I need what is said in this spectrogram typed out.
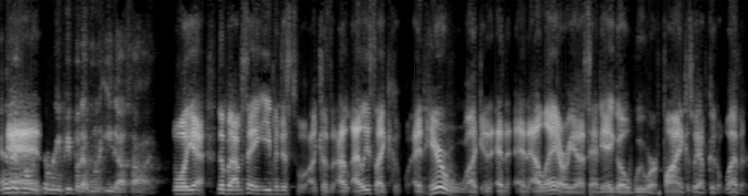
and there's only so many people that want to eat outside. well, yeah, no, but I'm saying even just because at, least like in here, like in, in, in LA area, San Diego, we were fine because we have good weather.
